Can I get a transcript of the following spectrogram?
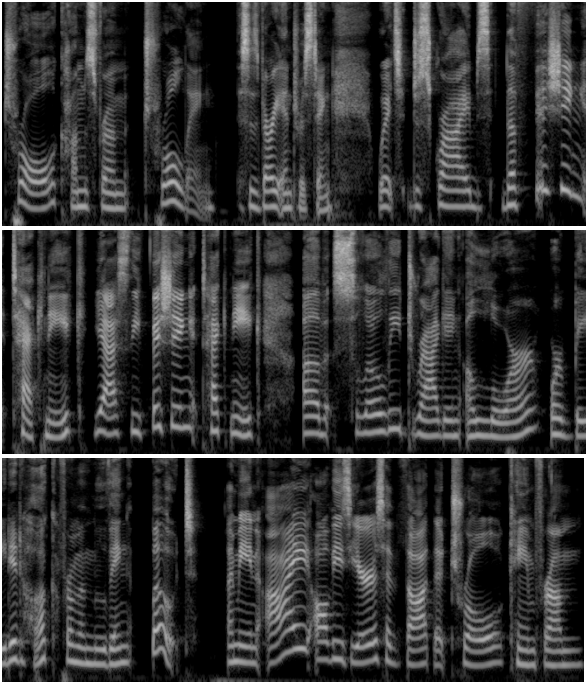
troll comes from trolling, this is very interesting, which describes the fishing technique. Yes, the fishing technique of slowly dragging a lure or baited hook from a moving boat. I mean, I all these years had thought that troll came from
